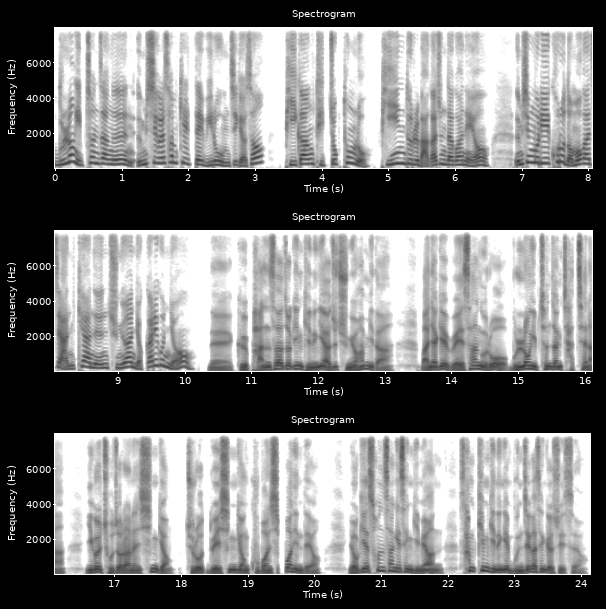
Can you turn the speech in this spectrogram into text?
물렁 입천장은 음식을 삼킬 때 위로 움직여서 비강 뒤쪽 통로, 비인두를 막아준다고 하네요. 음식물이 코로 넘어가지 않게 하는 중요한 역할이군요. 네, 그 반사적인 기능이 아주 중요합니다. 만약에 외상으로 물렁 입천장 자체나 이걸 조절하는 신경, 주로 뇌신경 9번, 10번인데요. 여기에 손상이 생기면 삼킴 기능에 문제가 생길 수 있어요.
